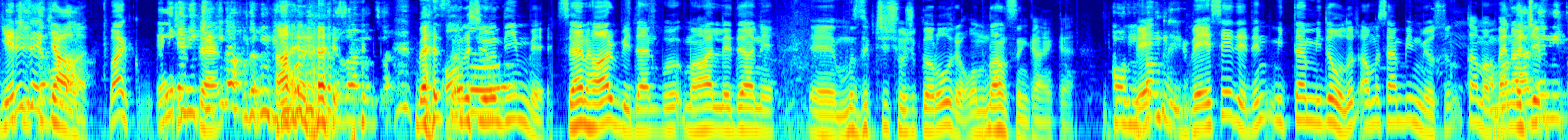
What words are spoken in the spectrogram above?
Geri de zekalı. Bak Eğlen iki cidden kill aldım. Bir Hayır, oyun hayır. kazandım. ben sana Oo. şunu diyeyim mi? Sen harbiden bu mahallede hani e, mızıkçı çocuklar olur ya ondansın kanka. Ondan Ve, mıyım? VS dedin midden mide olur ama sen bilmiyorsun. Tamam Ama ben de acem mid.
